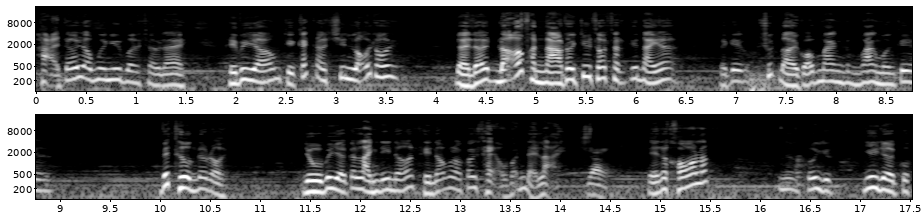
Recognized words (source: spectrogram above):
hại tới ông ấy như bây giờ này. Thì bây giờ ông chỉ cách là xin lỗi thôi. Để đỡ, đỡ phần nào thôi chứ thật cái này á là cái suốt đời của ông mang mang một cái vết thương đó rồi. Dù bây giờ có lành đi nữa thì nó có thẹo vẫn để lại. Vâng. thì nó khó lắm. Có như, là cuộc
